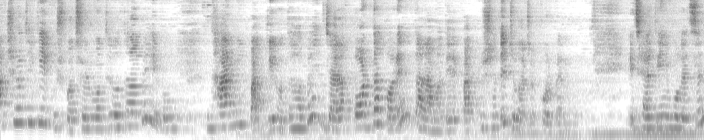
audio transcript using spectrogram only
আঠেরো থেকে একুশ বছরের মধ্যে হতে হবে এবং ধার্মিক পাত্রী হতে হবে। যারা পর্দা করেন, তারা আমাদের পাত্রের সাথে যোগাযোগ করবেন। এছাড়া তিনি বলেছেন,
